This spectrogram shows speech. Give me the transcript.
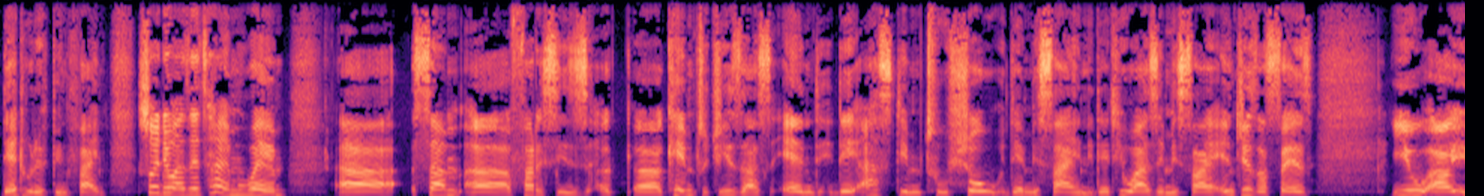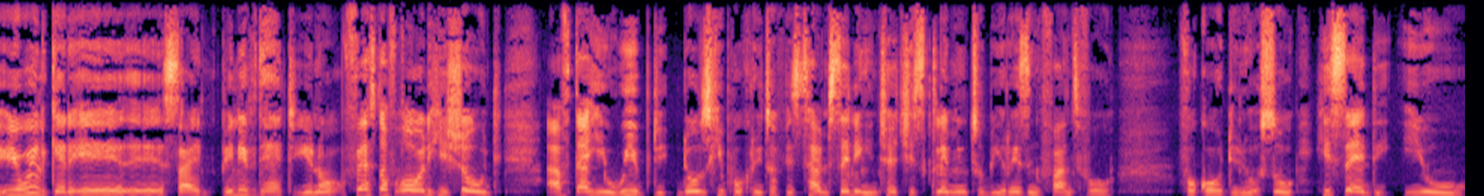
that would have been fine. So there was a time where uh, some uh, Pharisees uh, uh came to Jesus and they asked him to show them a sign that he was a Messiah. And Jesus says, you are you will get a, a, sign. Believe that. You know, first of all, he showed after he whipped those hypocrites of his time selling in churches, claiming to be raising funds for for God. You know, so he said, "You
